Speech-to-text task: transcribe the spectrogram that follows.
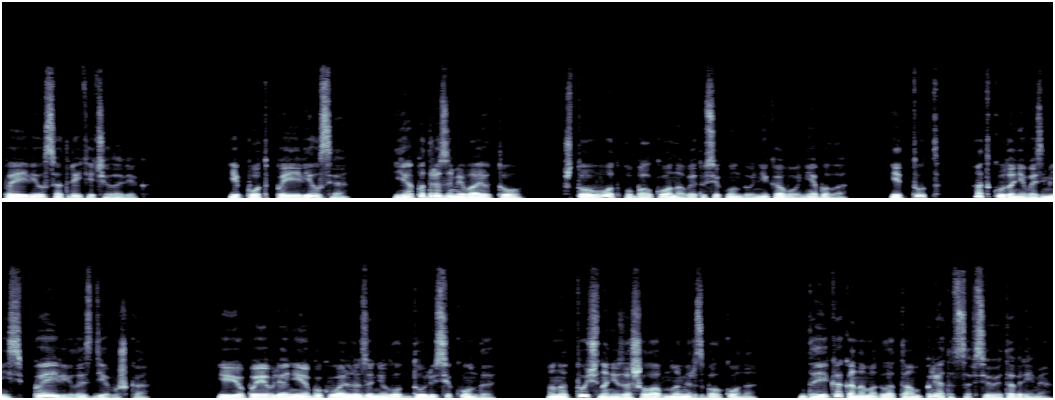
Появился третий человек. И под «появился» я подразумеваю то, что вот у балкона в эту секунду никого не было, и тут, откуда ни возьмись, появилась девушка. Ее появление буквально заняло долю секунды. Она точно не зашла в номер с балкона. Да и как она могла там прятаться все это время?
